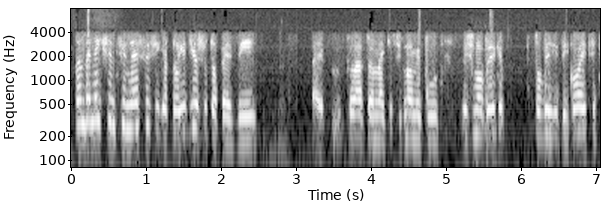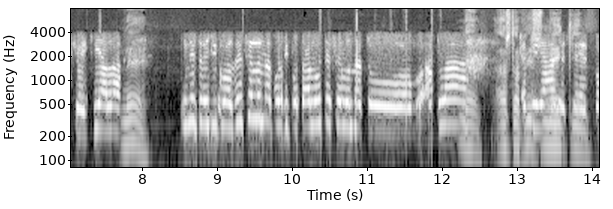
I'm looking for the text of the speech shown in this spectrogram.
Όταν δεν έχεις ενσυναίσθηση για το ίδιο σου το παιδί, ε, Πλάτωνα και συγγνώμη που χρησιμοποιώ και το πληθυντικό έτσι πιο εκεί, αλλά ναι, είναι τραγικό. Δεν θέλω να πω τίποτα άλλο, ούτε θέλω να το... Απλά ναι, ας το αφήσουμε επηρεάζεται, εκεί το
